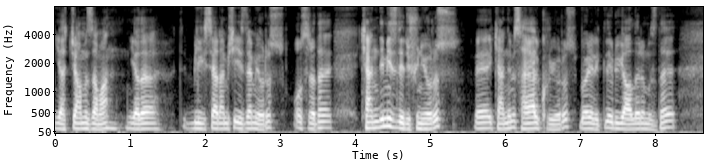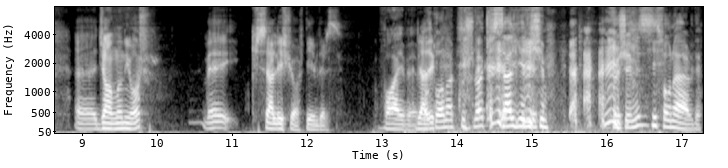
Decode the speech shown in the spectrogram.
yatacağımız zaman ya da bilgisayardan bir şey izlemiyoruz. O sırada kendimizle düşünüyoruz ve kendimiz hayal kuruyoruz. Böylelikle rüyalarımız da e, canlanıyor ve kişiselleşiyor diyebiliriz. Vay be. Birazcık- Batuhan Akkuş'la kişisel gelişim köşemiz sona erdi.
